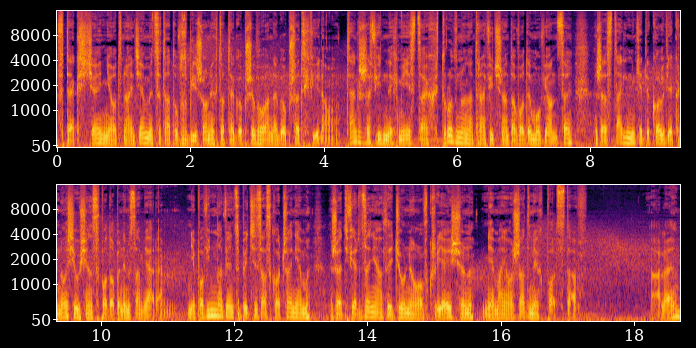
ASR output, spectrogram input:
W tekście nie odnajdziemy cytatów zbliżonych do tego przywołanego przed chwilą. Także w innych miejscach trudno natrafić na dowody mówiące, że Stalin kiedykolwiek nosił się z podobnym zamiarem. Nie powinno więc być zaskoczeniem, że twierdzenia The Journal of Creation nie mają żadnych podstaw. Ale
